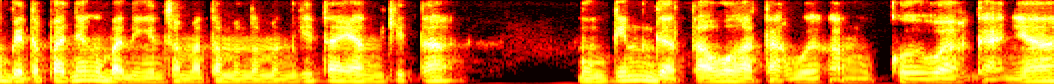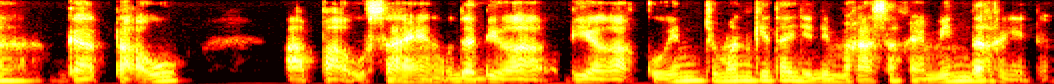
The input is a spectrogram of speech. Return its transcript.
lebih tepatnya ngebandingin sama teman-teman kita yang kita mungkin nggak tahu latar belakang keluarganya, nggak tahu apa usaha yang udah dia, dia lakuin, cuman kita jadi merasa kayak minder gitu.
